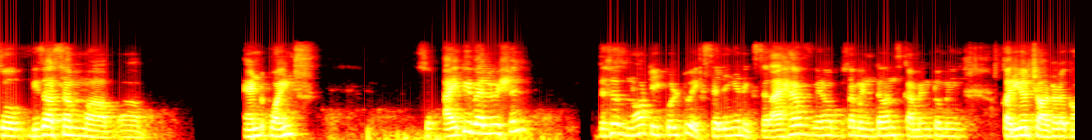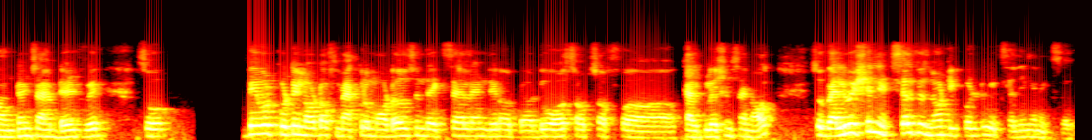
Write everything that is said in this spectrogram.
so these are some uh, uh, endpoints so ip valuation this is not equal to excelling in excel i have you know some interns coming to me career chartered accountants I have dealt with. So they would put in a lot of macro models in the Excel and you know uh, do all sorts of uh, calculations and all. So valuation itself is not equal to excelling in Excel.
